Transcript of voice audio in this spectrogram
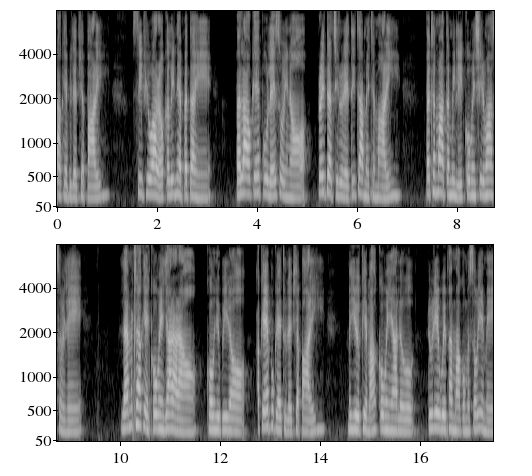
လာခဲ့ပြီလည်းဖြစ်ပါတယ်စီဖြိုကတော့ကလေးနဲ့ပတ်သက်ရင်ဘယ်လောက်ကဲပို့လဲဆိုရင်တော့ပြိတ္တကြီးတို့လည်းသိကြမယ်ထင်ပါတယ်ပထမသမီးလေးကိုဝင်ရှိတော့ဆိုရင်လေလမ်းမထက်ခင်ကိုဝင်ရတာတောင် ဂုံယူပြီးတော့အကဲပုကဲသူလည်းဖြစ်ပါတယ်။မယူခင်မှာကိုဝင်ရလို့လူတွေဝေဖန်မှာကိုမစိုးရင်မေ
